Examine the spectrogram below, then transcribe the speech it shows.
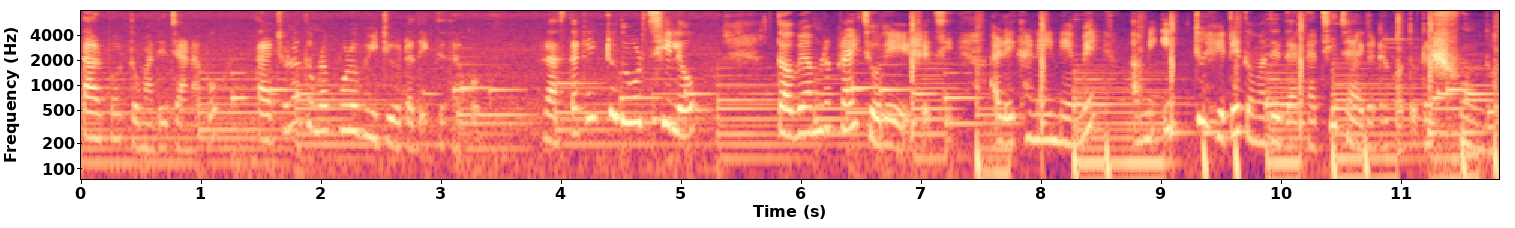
তারপর তোমাদের জানাব। তার জন্য তোমরা পুরো ভিডিওটা দেখতে থাকো। রাস্তাটা একটু দূর ছিল, তবে আমরা প্রায় চলে এসেছি। আর এখানেই নেমে আমি একটু হেঁটে তোমাদের দেখাচ্ছি জায়গাটা কতটা সুন্দর।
